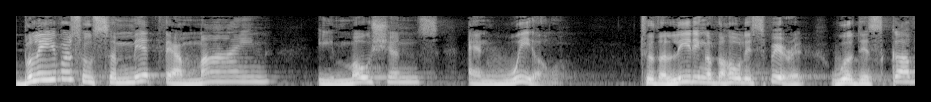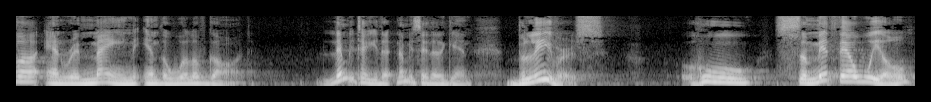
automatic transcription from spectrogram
Believers who submit their mind, emotions, and will to the leading of the Holy Spirit will discover and remain in the will of God. Let me tell you that, let me say that again. Believers who submit their will,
